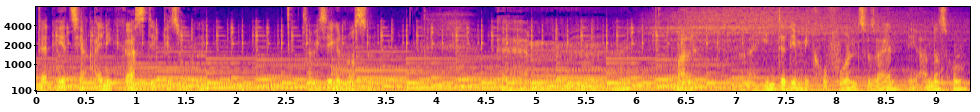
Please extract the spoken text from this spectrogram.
Wir hatten jetzt hier einige Gastepisoden. Das habe ich sehr genossen. Ähm, mal hinter dem Mikrofon zu sein. Nee, andersrum.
